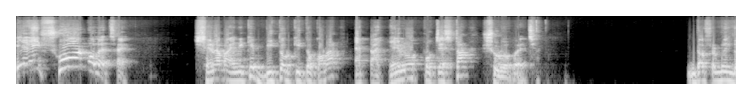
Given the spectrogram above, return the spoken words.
এই সুর বলেছে। সেনাবাহিনীকে বিতর্কিত করার একটা হেন প্রচেষ্টা শুরু হয়েছে। দর্শকবৃন্দ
